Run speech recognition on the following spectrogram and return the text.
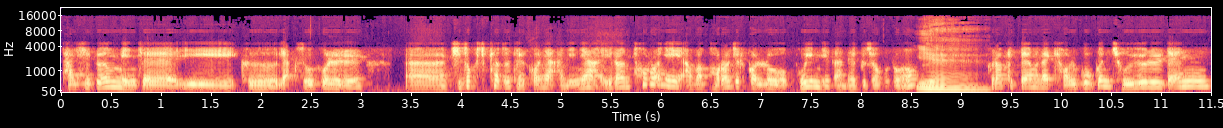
다시금 이제 이 그 약속을 어, 지속시켜도 될 거냐 아니냐 이런 토론이 아마 벌어질 걸로 보입니다 내부적으로. 예. 그렇기 때문에 결국은 조율된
